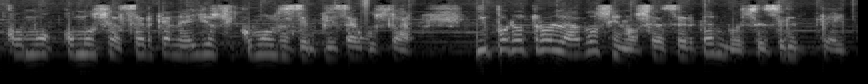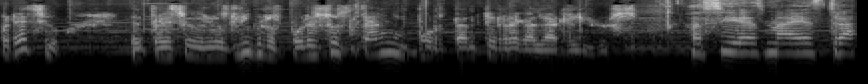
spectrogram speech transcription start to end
cómo, cómo se acercan a ellos y cómo les empieza a gustar. Y por otro lado, si no se acercan, pues es el, el precio, el precio de los libros. Por eso es tan importante regalar libros. Así es, maestra.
